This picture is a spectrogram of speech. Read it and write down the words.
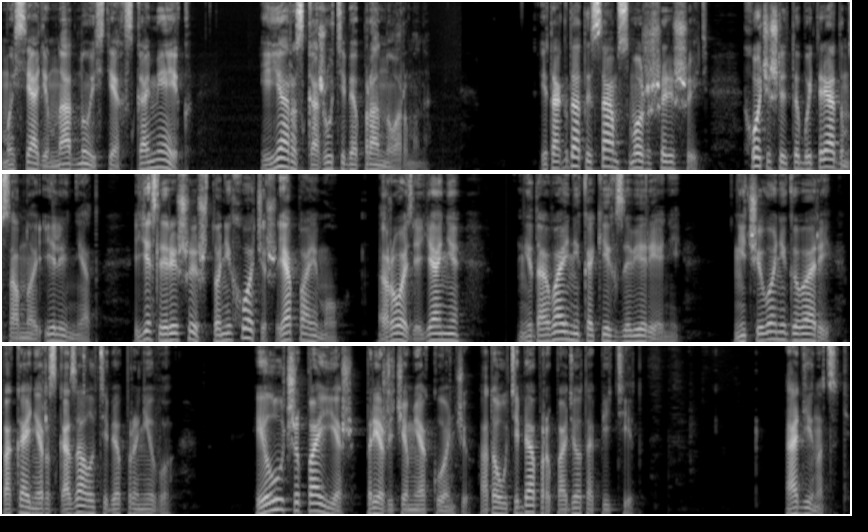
Мы сядем на одну из тех скамеек, и я расскажу тебе про Нормана. И тогда ты сам сможешь решить, хочешь ли ты быть рядом со мной или нет. Если решишь, что не хочешь, я пойму. Рози, я не... Не давай никаких заверений. Ничего не говори, пока я не рассказала тебе про него. И лучше поешь, прежде чем я кончу, а то у тебя пропадет аппетит. 11.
